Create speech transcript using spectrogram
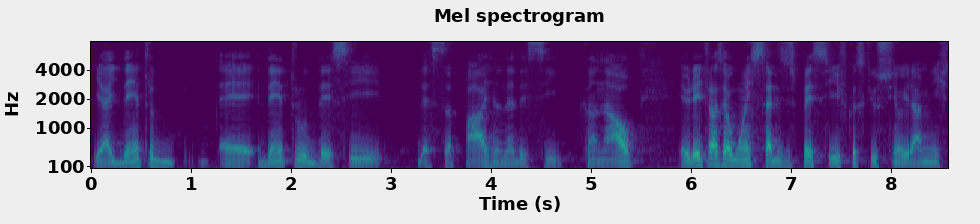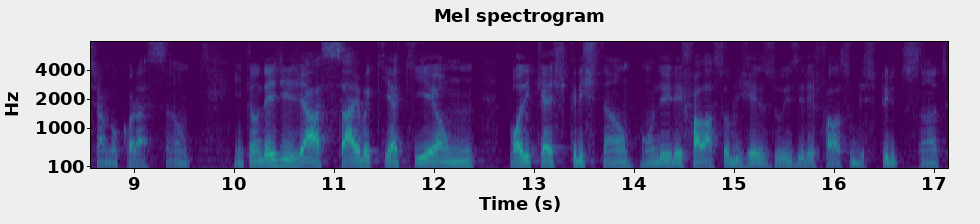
E aí dentro, é, dentro desse, dessa página, né, desse canal, eu irei trazer algumas séries específicas que o Senhor irá ministrar meu coração. Então, desde já, saiba que aqui é um podcast cristão, onde eu irei falar sobre Jesus, irei falar sobre o Espírito Santo,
